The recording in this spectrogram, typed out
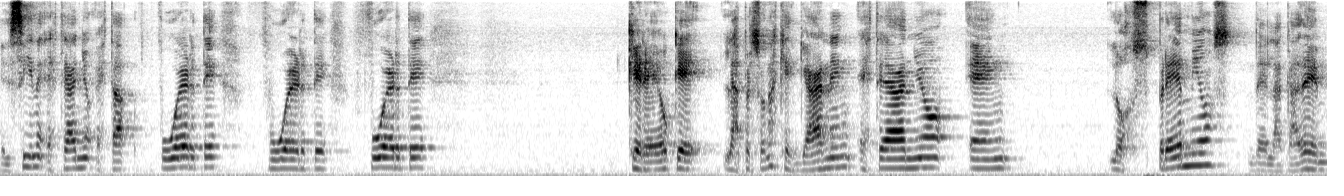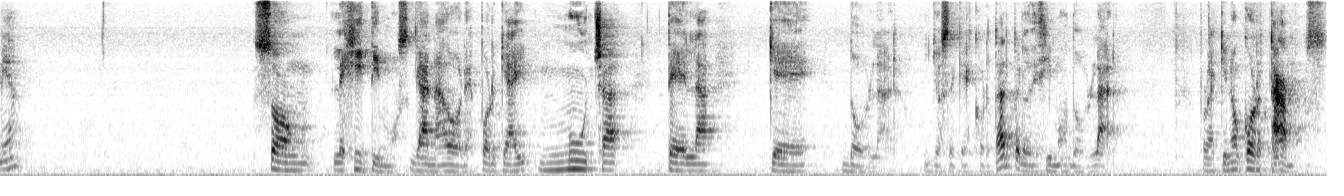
el cine, este año está fuerte, fuerte, fuerte. Creo que las personas que ganen este año en los premios de la academia son legítimos ganadores porque hay mucha tela que doblar. Yo sé que es cortar, pero decimos doblar. Por aquí no cortamos.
